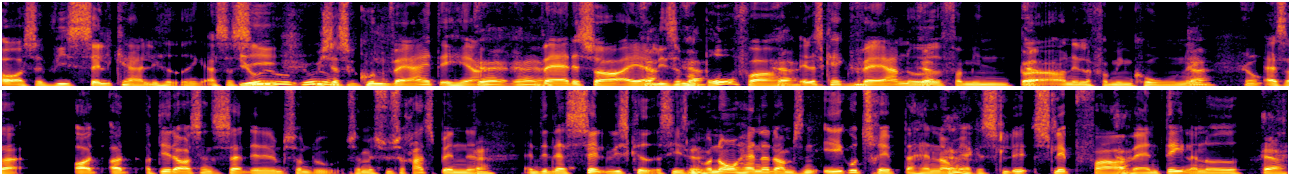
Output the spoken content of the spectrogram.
også at vise selvkærlighed. Ikke? Altså at sige, jo, jo, jo, jo. hvis jeg skal kunne være i det her, ja, ja, ja. hvad er det så, at jeg ja, ligesom ja, har brug for? Ja. Ellers kan jeg ikke være noget ja. for mine børn ja. eller for min kone. Ikke? Ja, altså, og, og, og det, der også er interessant, det er som, du, som jeg synes er ret spændende, ja. at det der selvviskhed at sige, sådan, ja. hvornår handler det om sådan en egotrip, der handler om, ja. at jeg kan sli, slippe fra ja. at være en del af noget, ja.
